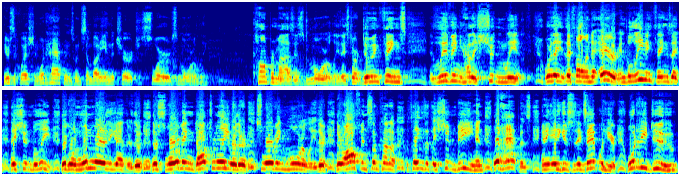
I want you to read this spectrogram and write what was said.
Here's the question What happens when somebody in the church swerves morally, compromises morally? They start doing things, living how they shouldn't live. Or they, they fall into error and believing things they, they shouldn't believe. They're going one way or the other. They're, they're swerving doctrinally or they're swerving morally. They're, they're off in some kind of things that they shouldn't be. And what happens? And he, and he gives us an example here. What did he do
